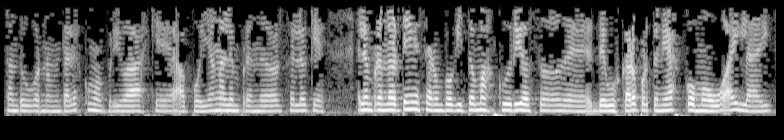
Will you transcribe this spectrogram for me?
tanto gubernamentales como privadas, que apoyan al emprendedor, solo que el emprendedor tiene que ser un poquito más curioso de, buscar oportunidades como Wildlife,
